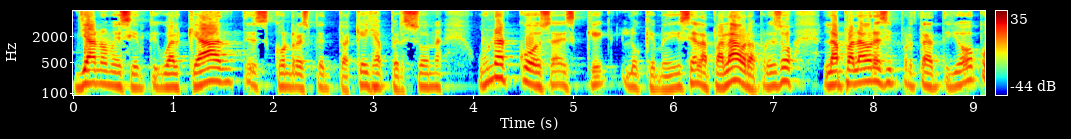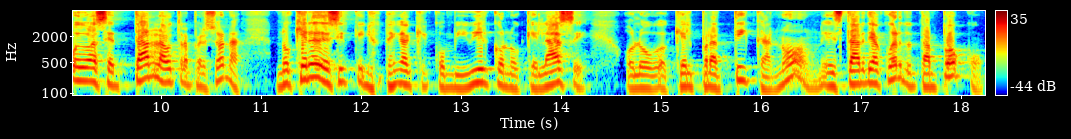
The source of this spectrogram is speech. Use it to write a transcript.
ya no me siento igual que antes con respecto a aquella persona. Una cosa es que lo que me dice la palabra, por eso la palabra es importante. Yo puedo aceptar la otra persona, no quiere decir que yo tenga que convivir con lo que él hace o lo que él practica, no, estar de acuerdo tampoco.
